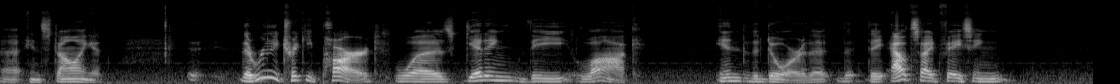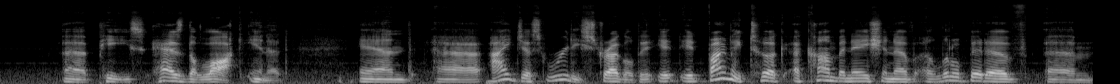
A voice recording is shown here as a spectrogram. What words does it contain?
uh, installing it the really tricky part was getting the lock into the door. The, the, the outside facing uh, piece has the lock in it. And uh, I just really struggled. It, it, it, finally took a combination of a little bit of um,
